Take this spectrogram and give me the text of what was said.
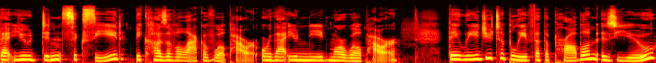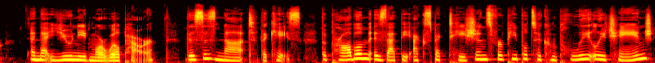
that you didn't succeed because of a lack of willpower or that you need more willpower. They lead you to believe that the problem is you and that you need more willpower. This is not the case. The problem is that the expectations for people to completely change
